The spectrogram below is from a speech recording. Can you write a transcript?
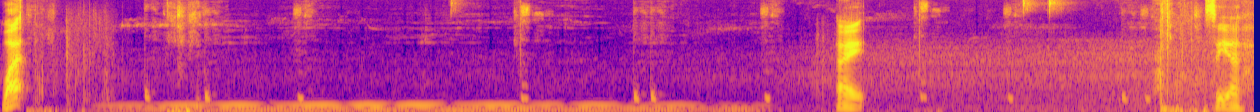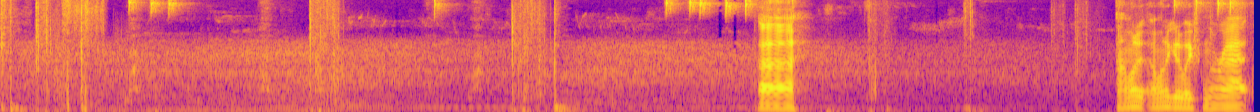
What? Alright. See ya. Uh... I want to I want to get away from the rat.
